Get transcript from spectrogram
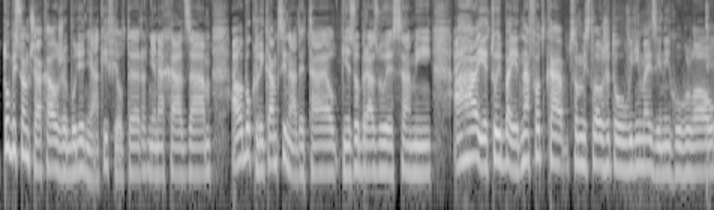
tu by som čakal, že bude nejaký filter, nenachádzam, alebo klikám si na detail, nezobrazuje sa mi. Aha, je tu iba jedna fotka, som myslel, že to uvidím aj z iných uhlov.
